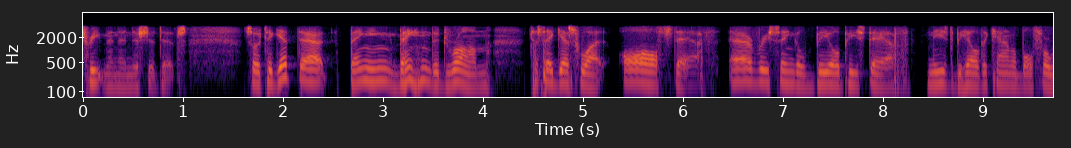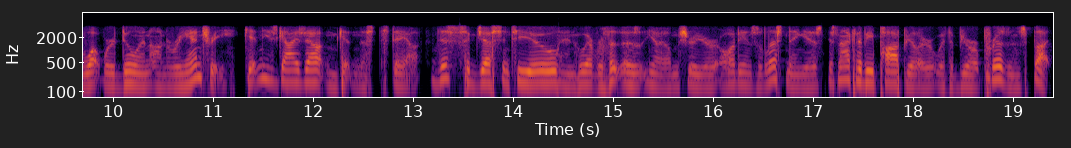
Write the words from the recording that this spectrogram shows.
treatment initiatives. So to get that banging banging the drum to say, guess what? All staff, every single BOP staff needs to be held accountable for what we're doing on reentry, getting these guys out and getting us to stay out. This suggestion to you and whoever, you know, I'm sure your audience is listening is, it's not going to be popular with the Bureau of Prisons, but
